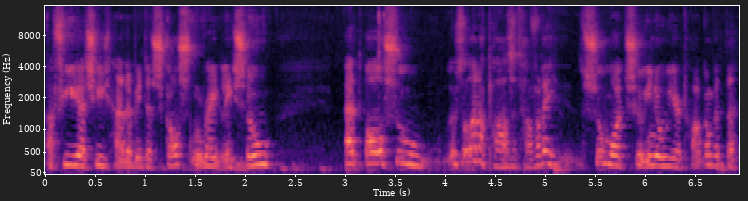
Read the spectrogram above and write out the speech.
a few issues had to be discussed, and rightly so. It also there's a lot of positivity. So much so, you know, you're talking about the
